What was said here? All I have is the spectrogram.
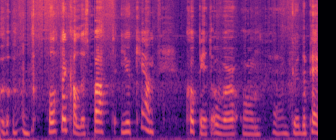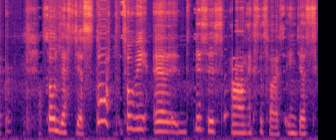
watercolors but you can copy it over on uh, good paper. So let's just start. So we this is an exercise in just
